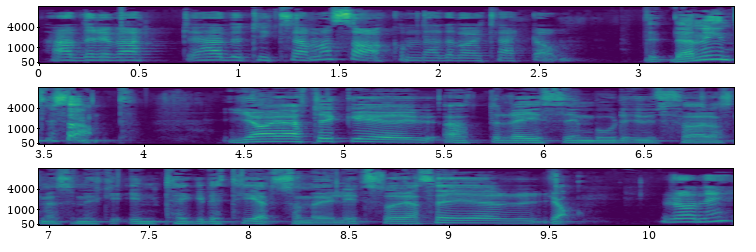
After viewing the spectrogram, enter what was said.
Hade det varit, hade du tyckt samma sak om det hade varit tvärtom? Den är intressant. Ja, jag tycker att racing borde utföras med så mycket integritet som möjligt, så jag säger ja. Ronny?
